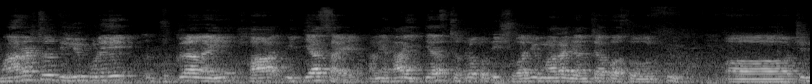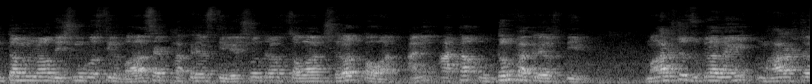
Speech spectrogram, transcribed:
महाराष्ट्र दिल्लीपुढे झुकला नाही हा इतिहास आहे. आणि हा इतिहास छत्रपती शिवाजी महाराज यांच्यापासून चिंतामणराव देशमुख असतील बाळासाहेब ठाकरे असतील यशवंतराव चव्हाण शरद पवार आणि आता उद्धव ठाकरे असतील महाराष्ट्र झुकला नाही महाराष्ट्र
